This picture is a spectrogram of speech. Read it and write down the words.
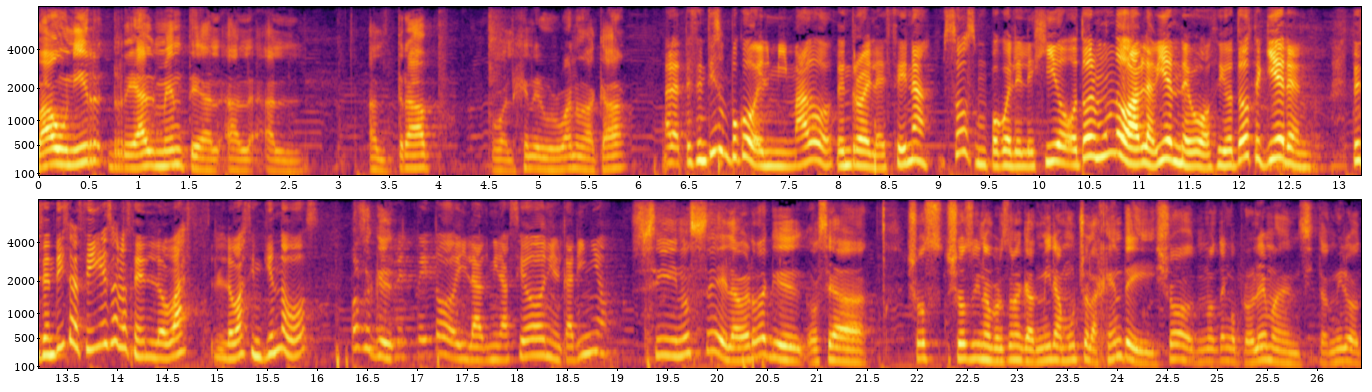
va a unir realmente al, al- al- al trap o al género urbano de acá. Ahora, ¿te sentís un poco el mimado dentro de la escena? ¿Sos un poco el elegido? ¿O todo el mundo habla bien de vos? Digo, todos te quieren. ¿Te sentís así? ¿Eso lo, lo vas, lo vas sintiendo vos? Pasa ¿El que, respeto y la admiración y el cariño? sí, no sé, la verdad que, o sea, yo, yo soy una persona que admira mucho a la gente y yo no tengo problema en si te admiro,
